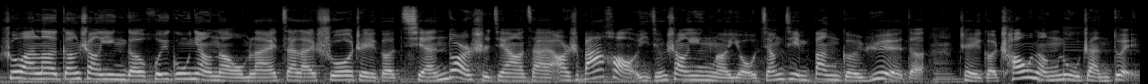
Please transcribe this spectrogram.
说完了刚上映的《灰姑娘》呢，我们来再来说这个前段时间啊，在二十八号已经上映了有将近半个月的这个《超能陆战队》。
